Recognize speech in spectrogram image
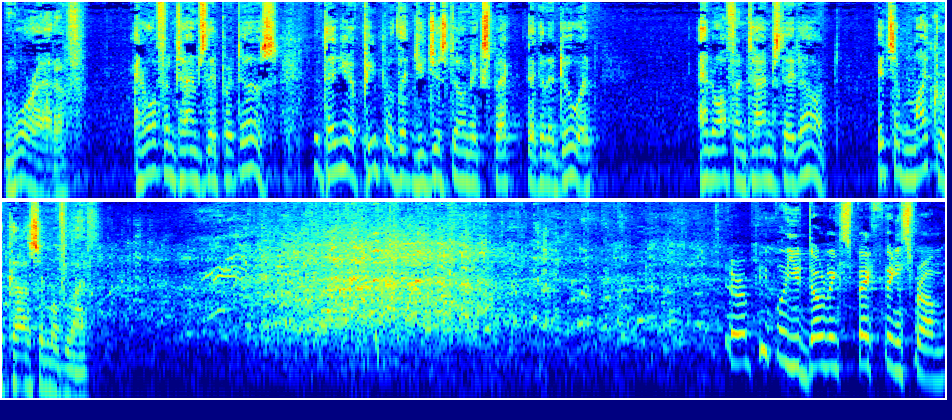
more out of, and oftentimes they produce. Then you have people that you just don't expect they're going to do it, and oftentimes they don't. It's a microcosm of life. are people you don't expect things from,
